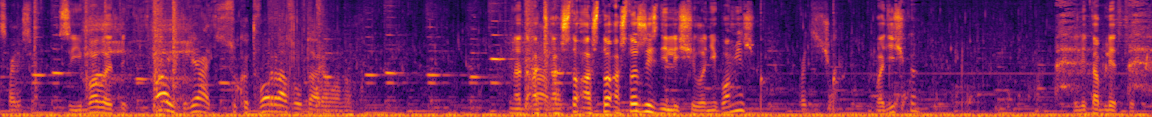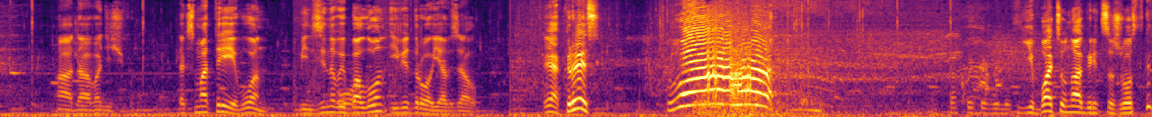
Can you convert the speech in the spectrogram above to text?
Спайся. заебало это. Ай, блядь, сука, два раза ударила она. Надо. А, а что, а что, а что жизни лечило, не помнишь? Водичка. Водичка? Или таблетки? А, да, водичка. Так смотри, вон, бензиновый О. баллон и ведро я взял. Э, крыс! Вылез. Ебать, он агрится жестко.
